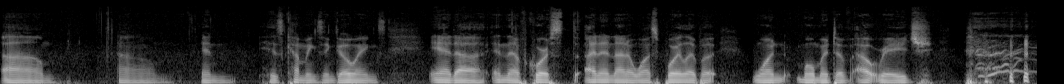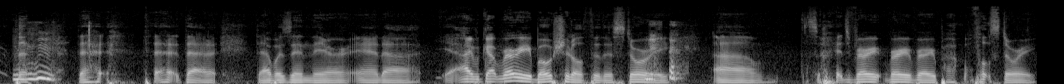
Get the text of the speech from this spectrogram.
um, um, and his comings and goings, and uh, and of course I don't I don't want to spoil it, but one moment of outrage that, that that that that was in there, and uh, yeah, I got very emotional through this story. um, so it's very, very, very powerful story.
